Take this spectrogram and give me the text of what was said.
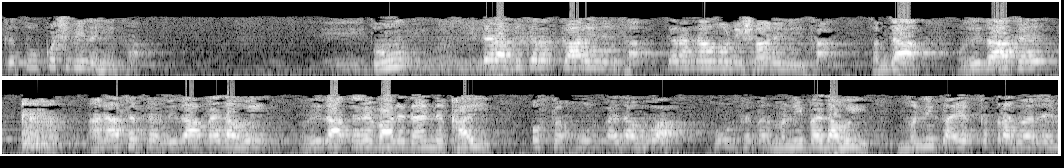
کہ تو کچھ بھی نہیں تھا۔ تو تیرا ذکر کار ہی نہیں تھا، تیرا نام و نشان ہی نہیں تھا۔ سمجھا؟ غذا سے عناصر سے غذا پیدا ہوئی، غذا تیرے والدین نے کھائی، اس سے خون پیدا ہوا، خون سے پھر منی پیدا ہوئی، منی کا ایک قطرہ جو ہے رحم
